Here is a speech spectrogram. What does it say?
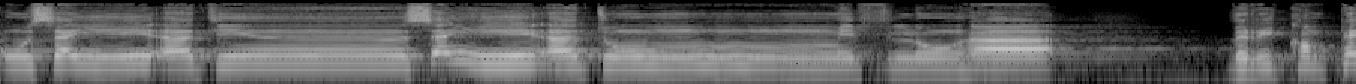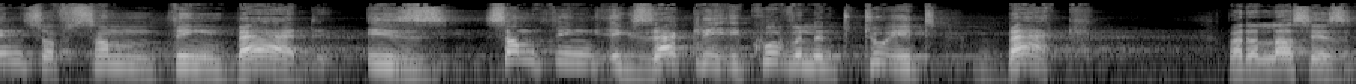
سَيِّئَةٍ سَيِّئَةٌ مِثْلُهَا The recompense of something bad is something exactly equivalent to it back. But Allah says,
